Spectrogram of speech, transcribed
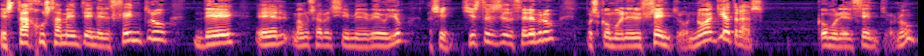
está justamente en el centro de el, vamos a ver si me veo yo, así, si este es el cerebro, pues como en el centro, no aquí atrás, como en el centro, ¿no?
